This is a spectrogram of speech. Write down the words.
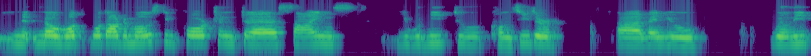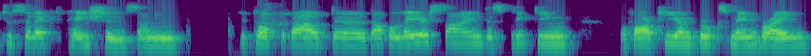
no, what, what are the most important uh, signs you would need to consider uh, when you will need to select patients. I mean, you talked about the double layer sign, the splitting of and Bruch's membrane.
